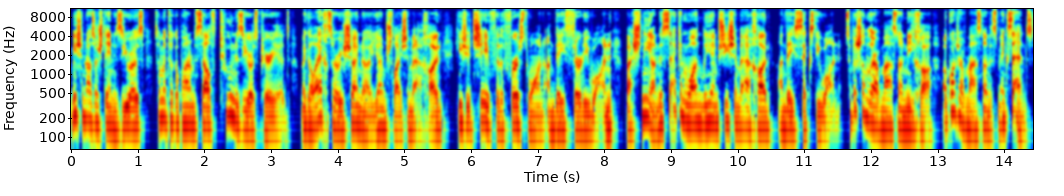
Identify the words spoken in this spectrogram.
Mishnah Nazar stay Naziros. Someone took upon himself two Naziros periods. He should shave for the first one on day 31. Vashni on the second one, on day 61. So Bishlam Rav Masna Nicha. According to Rav Masna, this makes sense.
